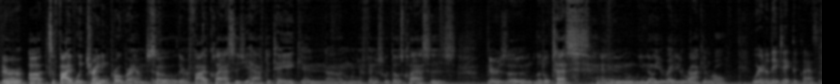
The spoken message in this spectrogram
There, uh, it's a five-week training program, so there are five classes you have to take, and um, when you're finished with those classes, there's a little test, and mm-hmm. we know you're ready to rock and roll. Where do they take the classes?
